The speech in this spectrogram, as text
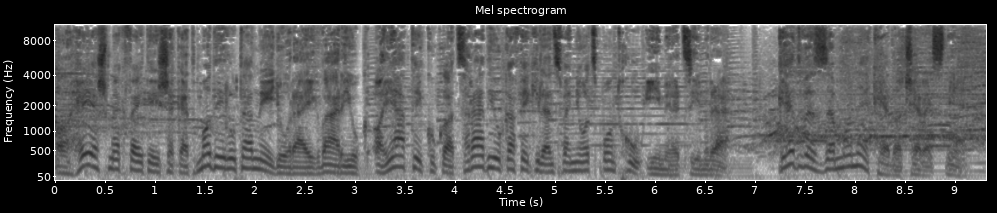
A helyes megfejtéseket ma délután 4 óráig várjuk a játékukat rádiókafé98.hu e-mail címre. Kedvezzem ma neked a cseresznye!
